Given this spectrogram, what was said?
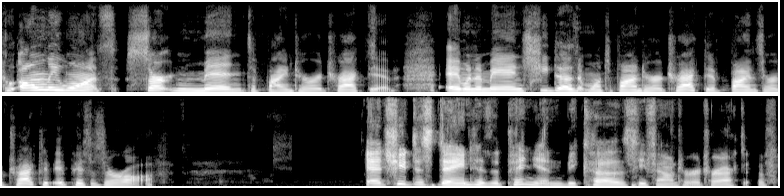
who only wants certain men to find her attractive. And when a man she doesn't want to find her attractive finds her attractive, it pisses her off. And she disdained his opinion because he found her attractive.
